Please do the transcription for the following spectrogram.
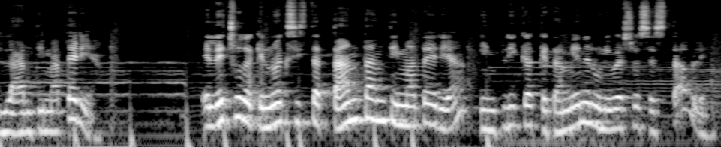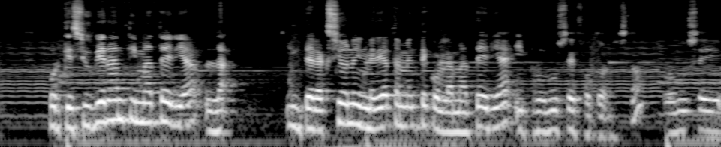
la antimateria. El hecho de que no exista tanta antimateria implica que también el universo es estable, porque si hubiera antimateria, la, interacciona inmediatamente con la materia y produce fotones, ¿no? Produce... Eh,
